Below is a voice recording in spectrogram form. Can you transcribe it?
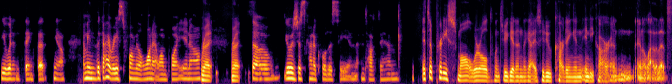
You wouldn't think that, you know, I mean, the guy raced Formula One at one point, you know? Right, right. So it was just kind of cool to see and, and talk to him. It's a pretty small world once you get in the guys who do karting and IndyCar and, and a lot of that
